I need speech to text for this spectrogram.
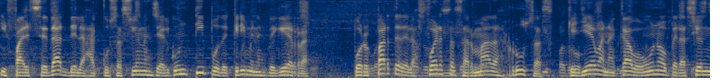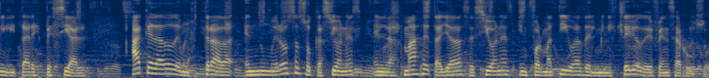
y falsedad de las acusaciones de algún tipo de crímenes de guerra por parte de las Fuerzas Armadas rusas que llevan a cabo una operación militar especial ha quedado demostrada en numerosas ocasiones en las más detalladas sesiones informativas del Ministerio de Defensa ruso,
